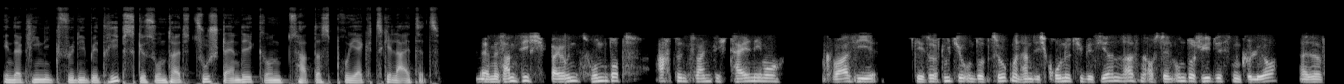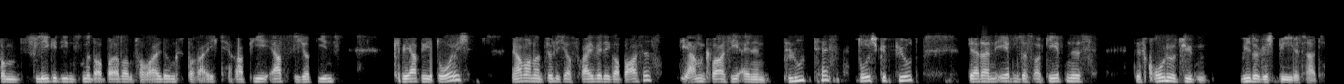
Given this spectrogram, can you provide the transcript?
in der Klinik für die Betriebsgesundheit zuständig und hat das Projekt geleitet. Ähm, es haben sich bei uns 128 Teilnehmer quasi dieser Studie unterzogen und haben sich chronotypisieren lassen aus den unterschiedlichsten Couleur, also vom Pflegedienstmitarbeitern, Verwaltungsbereich, Therapie, ärztlicher Dienst, querbeet durch. Ja, war natürlich auf freiwilliger Basis. Die haben quasi einen Bluttest durchgeführt, der dann eben das Ergebnis des Chronotypen wiedergespiegelt hat.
